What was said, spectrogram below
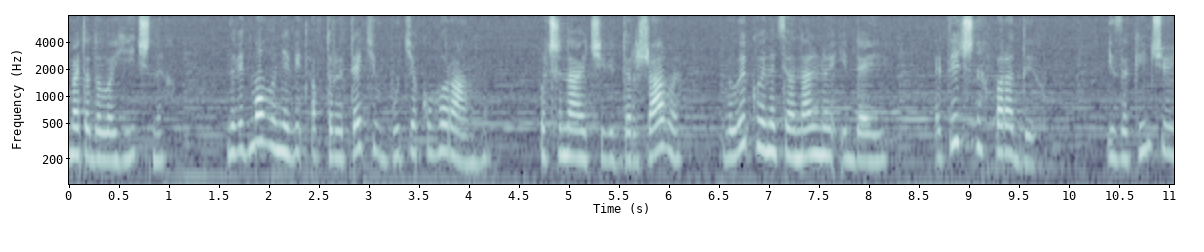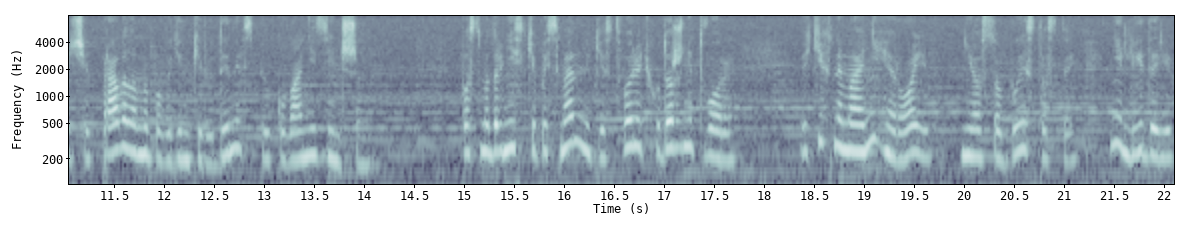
методологічних, на відмовлення від авторитетів будь-якого рангу, починаючи від держави, великої національної ідеї, етичних парадигм і закінчуючи правилами поведінки людини в спілкуванні з іншими. Постмодерністські письменники створюють художні твори, в яких немає ні героїв, ні особистостей, ні лідерів,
